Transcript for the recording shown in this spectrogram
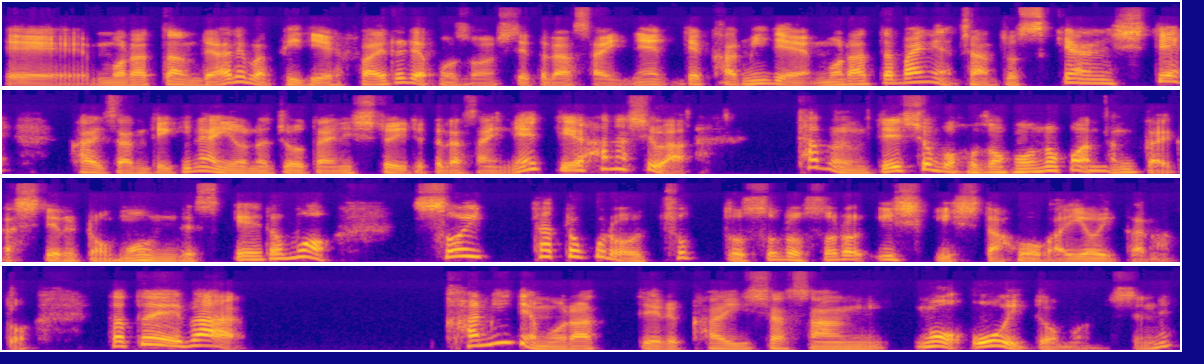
えー、もらったのであれば PDF ファイルで保存してくださいね。で、紙でもらった場合にはちゃんとスキャンして改ざんできないような状態にしといてくださいねっていう話は、多分電子処方保存法の方は何回かしてると思うんですけれども、そういったところをちょっとそろそろ意識した方が良いかなと。例えば、紙でもらってる会社さんも多いと思うんですよね。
